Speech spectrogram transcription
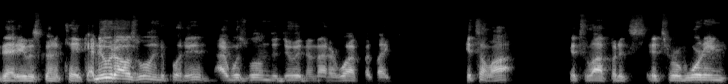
that it was going to take. I knew what I was willing to put in. I was willing to do it no matter what, but like it's a lot. It's a lot, but it's it's rewarding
